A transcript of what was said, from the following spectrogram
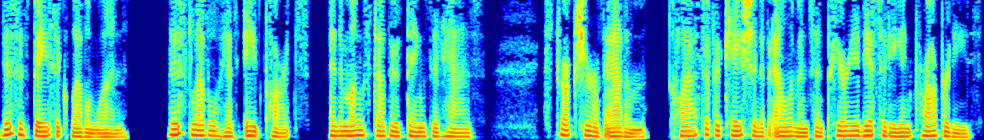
This is basic level 1. This level has 8 parts, and amongst other things it has structure of atom, classification of elements and periodicity and properties,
